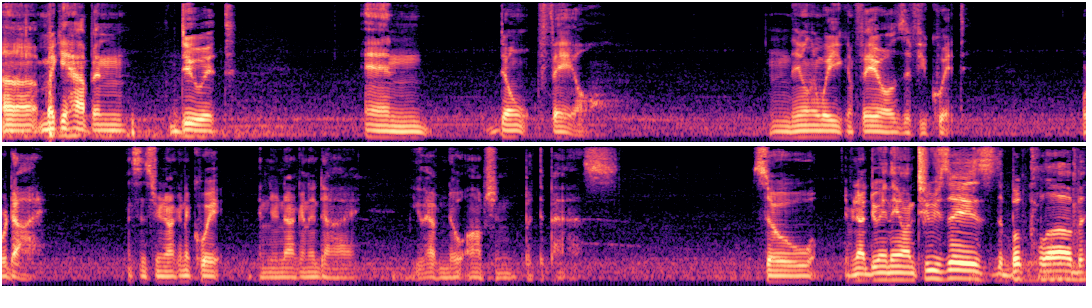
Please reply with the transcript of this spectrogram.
Uh, make it happen. Do it. And don't fail. And the only way you can fail is if you quit or die. And since you're not going to quit and you're not going to die, you have no option but to pass. So, if you're not doing anything on Tuesdays, the book club,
